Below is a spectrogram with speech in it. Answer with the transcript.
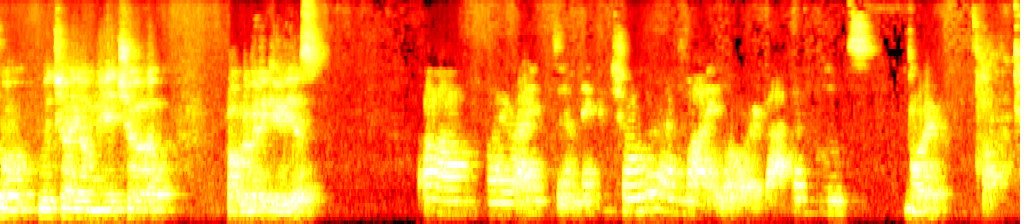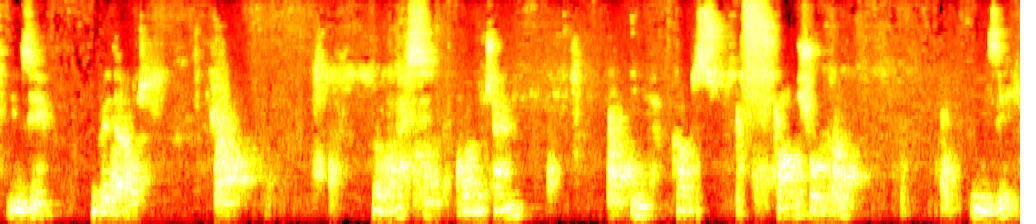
So, which are your major problematic areas? Um, my right uh, neck and shoulder and my lower back and glutes. Alright. Easy. Breathe out. Relax. One more time. Got a strong shoulder. Easy.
